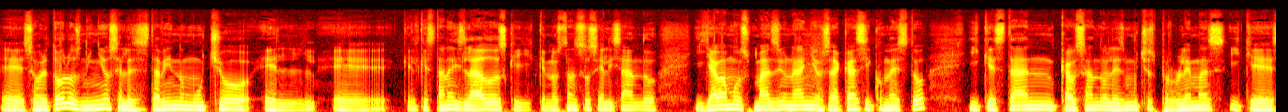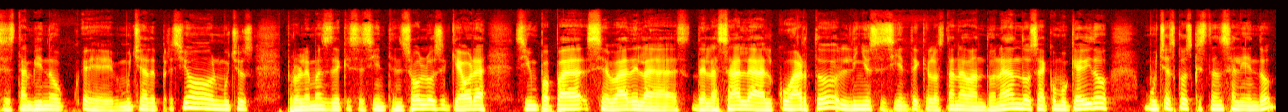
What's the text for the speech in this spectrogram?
eh, sobre todo los niños se les está viendo mucho el, eh, el que están aislados, que, que, no están socializando y ya vamos más de un año, o sea, casi con esto, y que están causándoles muchos problemas y que se están viendo eh, mucha depresión, muchos problemas de que se sienten solos y que ahora si un papá se va de la, de la sala al cuarto, el niño se siente que lo están abandonando, o sea, como que ha habido muchas cosas que están saliendo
